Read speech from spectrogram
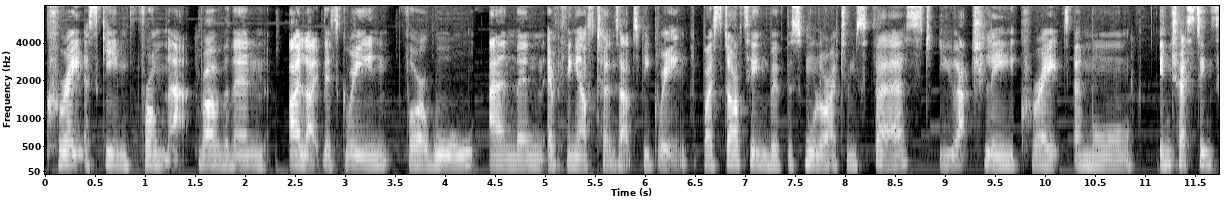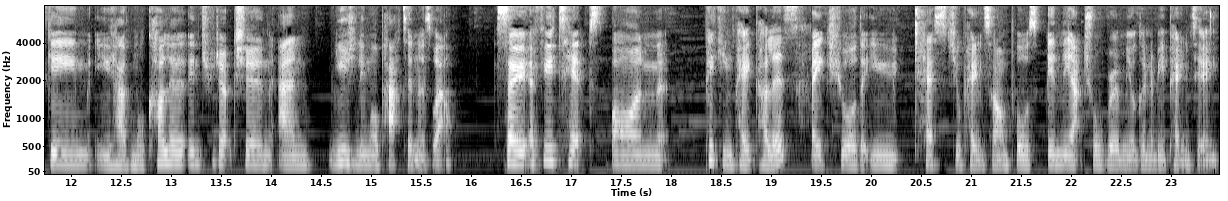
create a scheme from that rather than I like this green for a wall and then everything else turns out to be green. By starting with the smaller items first, you actually create a more interesting scheme, you have more color introduction and usually more pattern as well. So, a few tips on picking paint colours, make sure that you test your paint samples in the actual room you're going to be painting,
